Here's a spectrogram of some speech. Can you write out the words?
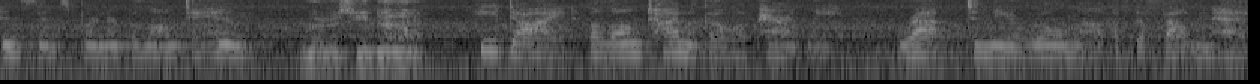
incense burner belonged to him. Where is he now? He died a long time ago, apparently, wrapped in the aroma of the fountainhead.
